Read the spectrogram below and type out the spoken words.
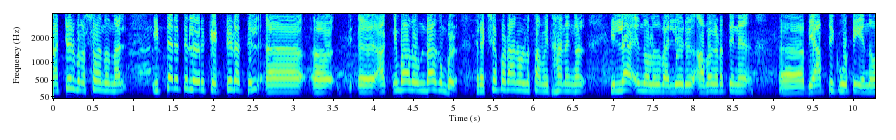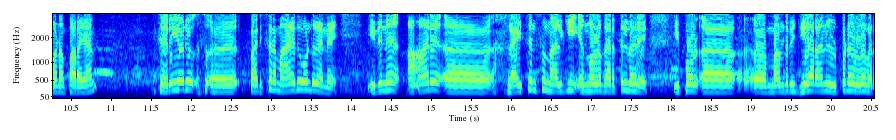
മറ്റൊരു പ്രശ്നം എന്തെന്നാൽ ഇത്തരത്തിലൊരു കെട്ടിടത്തിൽ അഗ്നിബാധ ഉണ്ടാകുമ്പോൾ രക്ഷപ്പെടാനുള്ള സംവിധാനങ്ങൾ ഇല്ല എന്നുള്ളത് വലിയൊരു അപകടത്തിന് വ്യാപ്തി കൂട്ടി എന്ന് വേണം പറയാൻ. ചെറിയൊരു പരിസരമായതുകൊണ്ട് തന്നെ ഇതിന് ആര് ലൈസൻസ് നൽകി എന്നുള്ള തരത്തിൽ വരെ ഇപ്പോൾ മന്ത്രി ജി ആർ അനിൽ ഉൾപ്പെടെയുള്ളവർ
